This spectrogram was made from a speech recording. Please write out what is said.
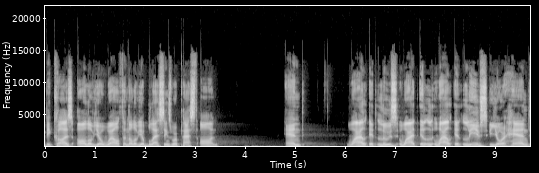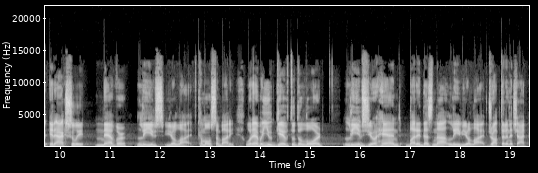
because all of your wealth and all of your blessings were passed on. And while it lose while it, while it leaves your hand, it actually never leaves your life. Come on somebody. Whatever you give to the Lord leaves your hand, but it does not leave your life. Drop that in the chat.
